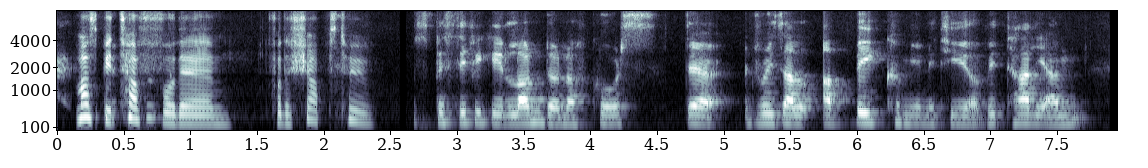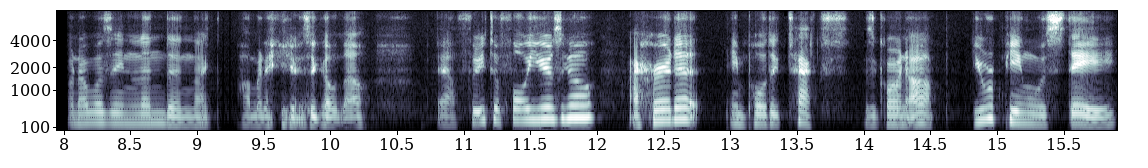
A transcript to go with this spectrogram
Must be tough for the for the shops too. Specifically London, of course, there there is a, a big community of Italian. When I was in London, like how many years ago now? Yeah, three to four years ago, I heard it. Imported tax is going up. European will stay,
